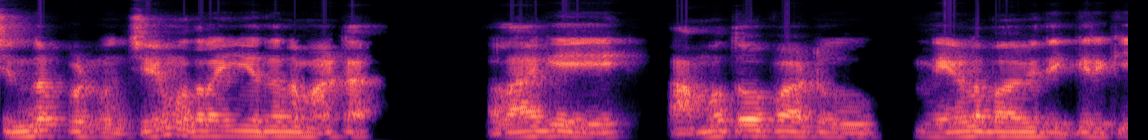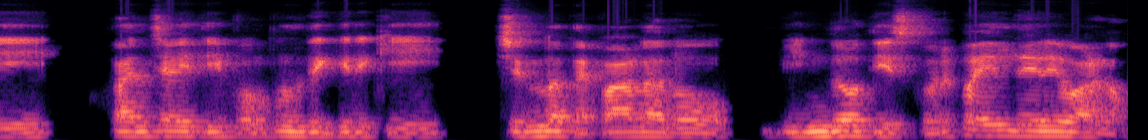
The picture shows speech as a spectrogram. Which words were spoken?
చిన్నప్పటి నుంచే మొదలయ్యేదన్నమాట. అలాగే అమ్మతో పాటు నీళ్ళ బావి దగ్గరికి పంచాయతీ పంపుల దగ్గరికి చిన్న తెపాళ్ళను బిందో తీసుకొని బయలుదేరేవాళ్ళం.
